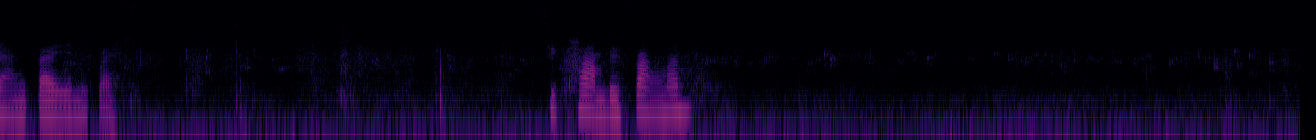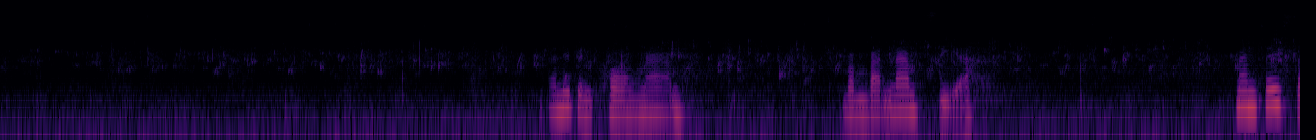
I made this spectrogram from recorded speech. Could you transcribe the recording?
ยางไตอันนี้ไป สิข้ามไปฝั่งนั้น อันนี้เป็นคลองน้ำบำบัดน้ำเสีย น้ำใสใส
